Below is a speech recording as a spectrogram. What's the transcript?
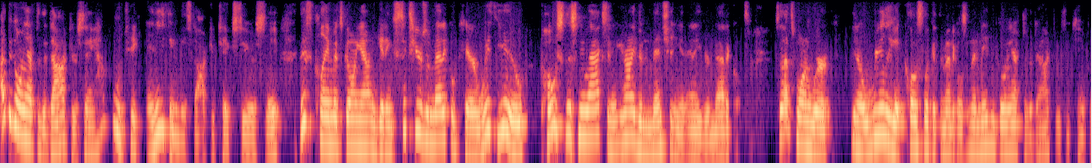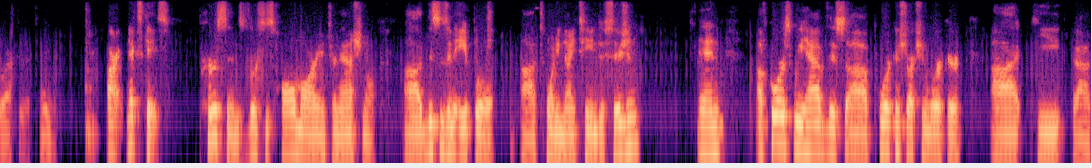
I'd be going after the doctor saying, how can we take anything this doctor takes seriously? This claimant's going out and getting six years of medical care with you post this new accident. You're not even mentioning it in any of your medicals. So that's one where, you know, really a close look at the medicals and then maybe going after the doctor if you can't go after the claimant. All right, next case, Persons versus Hallmar International. Uh, this is an April uh, 2019 decision. And of course, we have this uh, poor construction worker uh, he uh,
